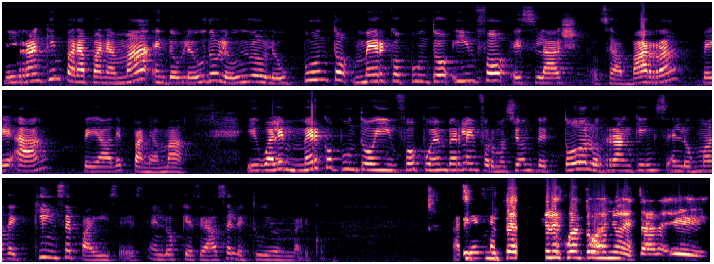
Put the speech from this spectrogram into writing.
El ranking para Panamá en www.merco.info slash, o sea, barra PA, PA de Panamá. Igual en merco.info pueden ver la información de todos los rankings en los más de 15 países en los que se hace el estudio en Merco. ¿Usted tiene cuántos años de estar eh,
